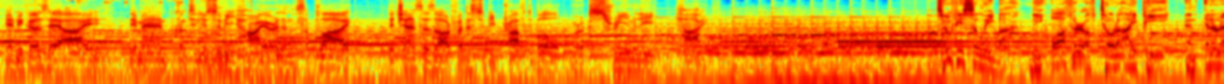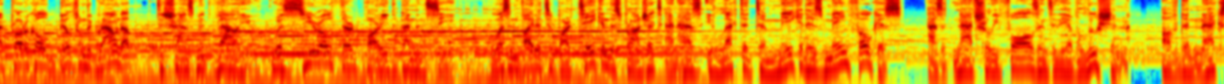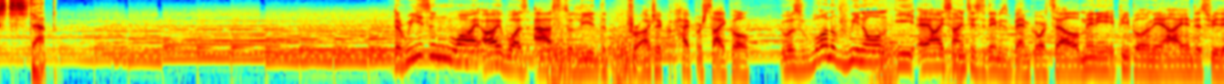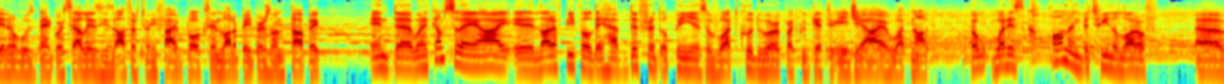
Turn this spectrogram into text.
And because AI demand continues to be higher than the supply, the chances are for this to be profitable are extremely high. Toufic Saliba, the author of Toda IP, an internet protocol built from the ground up to transmit value with zero third-party dependency, was invited to partake in this project and has elected to make it his main focus as it naturally falls into the evolution of the next step. Reason why I was asked to lead the project Hypercycle was one of renowned AI scientists. His name is Ben Goertzel. Many people in the AI industry, they know who Ben Goertzel is. He's author of 25 books and a lot of papers on the topic. And uh, when it comes to AI, a lot of people, they have different opinions of what could work, what could get to AGI or whatnot. But what is common between a lot of uh,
